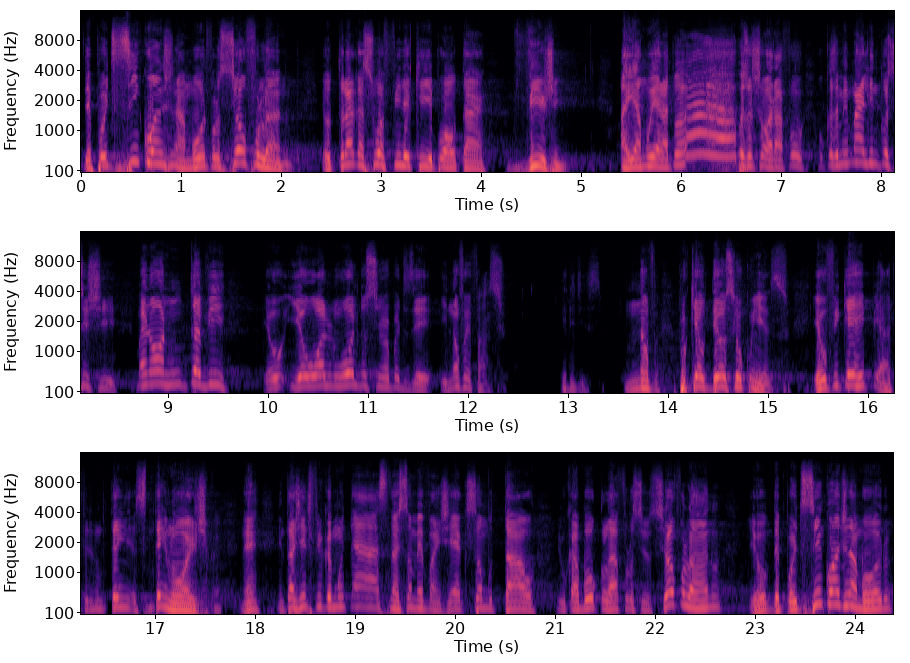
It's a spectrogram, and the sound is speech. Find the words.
depois de cinco anos de namoro, falou: Seu Fulano, eu trago a sua filha aqui para o altar, virgem. Aí a mulher falou: Ah, a chorar. Foi o casamento mais lindo que eu assisti. Mas não, nunca vi. Eu, e eu olho no olho do Senhor para dizer: E não foi fácil. Ele disse. Não, porque é o Deus que eu conheço. Eu fiquei arrepiado, falei, não tem, não tem lógica, né? Então a gente fica muito, ah, nós somos evangélicos, somos tal. E o caboclo lá falou assim: seu fulano, eu, depois de cinco anos de namoro,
